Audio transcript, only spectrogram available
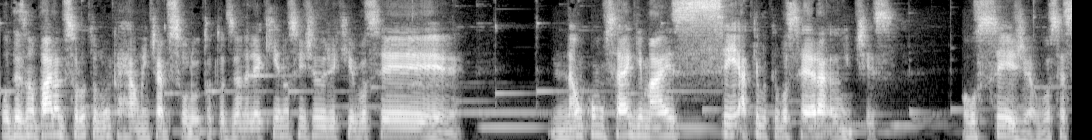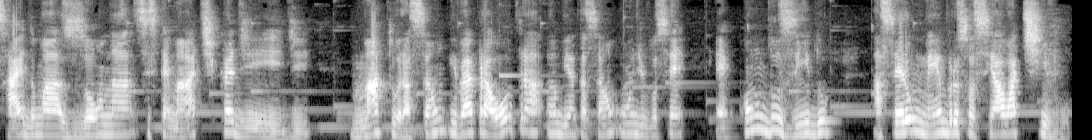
o desamparo absoluto nunca é realmente absoluto. Eu tô dizendo ele aqui no sentido de que você não consegue mais ser aquilo que você era antes. Ou seja, você sai de uma zona sistemática de, de maturação e vai para outra ambientação onde você é conduzido a ser um membro social ativo.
